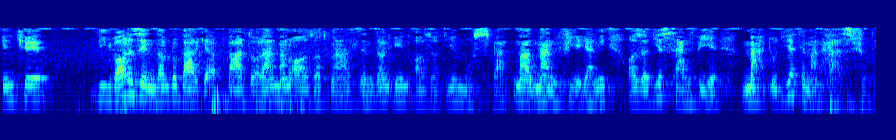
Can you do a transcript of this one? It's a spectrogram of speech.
اینکه دیوار زندان رو بردارن من آزاد کنم از زندان این آزادی مثبت منفیه یعنی آزادی سلبیه. محدودیت من حذف شده.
